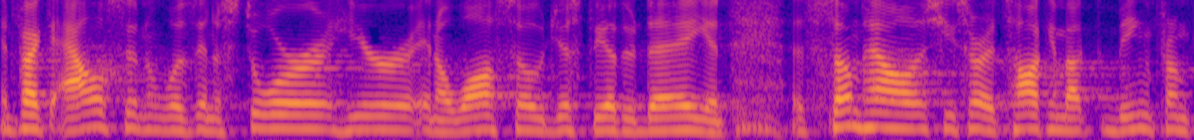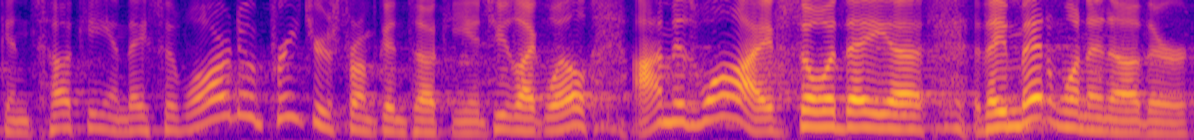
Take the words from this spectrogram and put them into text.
In fact, Allison was in a store here in Owasso just the other day, and somehow she started talking about being from Kentucky, and they said, Well, our new preacher's from Kentucky. And she's like, Well, I'm his wife. So they, uh, they met one another,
